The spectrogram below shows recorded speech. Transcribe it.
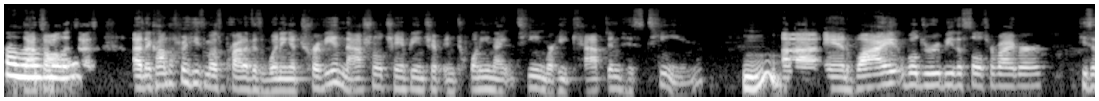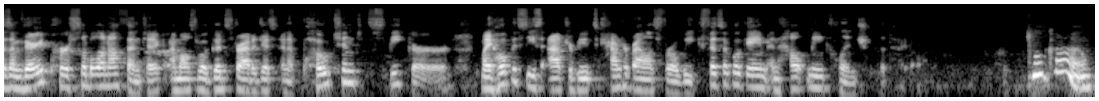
Um, that's all it says. An accomplishment he's most proud of is winning a trivia national championship in 2019, where he captained his team. Mm. Uh, and why will Drew be the sole survivor? He says, I'm very personable and authentic. I'm also a good strategist and a potent speaker. My hope is these attributes counterbalance for a weak physical game and help me clinch the title. Okay.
